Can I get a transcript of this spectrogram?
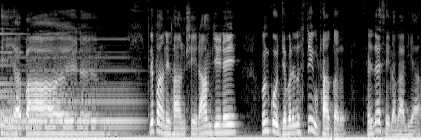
ही अपान। कृपा निधान श्री राम जी ने उनको ज़बरदस्ती उठाकर हृदय से लगा लिया।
